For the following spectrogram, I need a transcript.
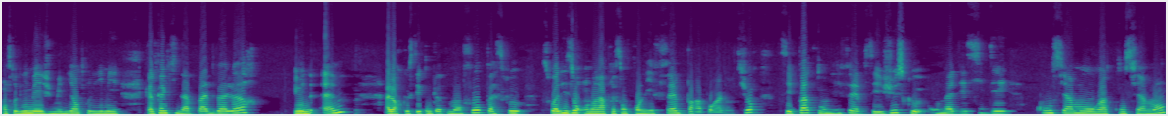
entre guillemets, je mets entre guillemets, quelqu'un qui n'a pas de valeur, une M, alors que c'est complètement faux parce que soi-disant on a l'impression qu'on est faible par rapport à la nature, c'est pas qu'on est faible, c'est juste qu'on a décidé consciemment ou inconsciemment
